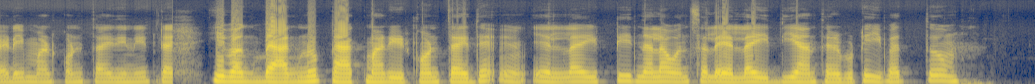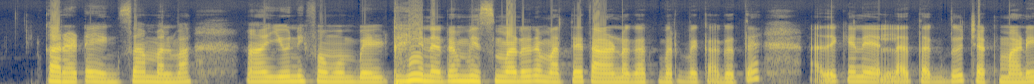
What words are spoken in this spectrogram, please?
ರೆಡಿ ಮಾಡ್ಕೊಳ್ತಾ ಇದ್ದೀನಿ. ಟೈ ಇವಾಗ ಬ್ಯಾಗ್ನು ಪ್ಯಾಕ್ ಮಾಡಿ ಇಟ್ಕೊಳ್ತಾ ಇದ್ದೆ. ಎಲ್ಲ ಇಟ್ಟಿದ್ನಲ್ಲ ಒಂದು ಸಲ ಎಲ್ಲ ಇದೆಯಾ ಅಂತ ಹೇಳ್ಬಿಟ್ಟು ಇವತ್ತು ಕರಾಟೆ ಎಕ್ಸಾಮ್ ಅಲ್ವಾ? ಯೂನಿಫಾರ್ಮು ಬೆಲ್ಟ್ ಏನಾದರೂ ಮಿಸ್ ಮಾಡಿದ್ರೆ ಮತ್ತೆ ತಗೊಂಡೋಗಕ್ಕೆ ಬರಬೇಕಾಗುತ್ತೆ. ಅದಕ್ಕೇ ಎಲ್ಲ ತೆಗೆದು ಚೆಕ್ ಮಾಡಿ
